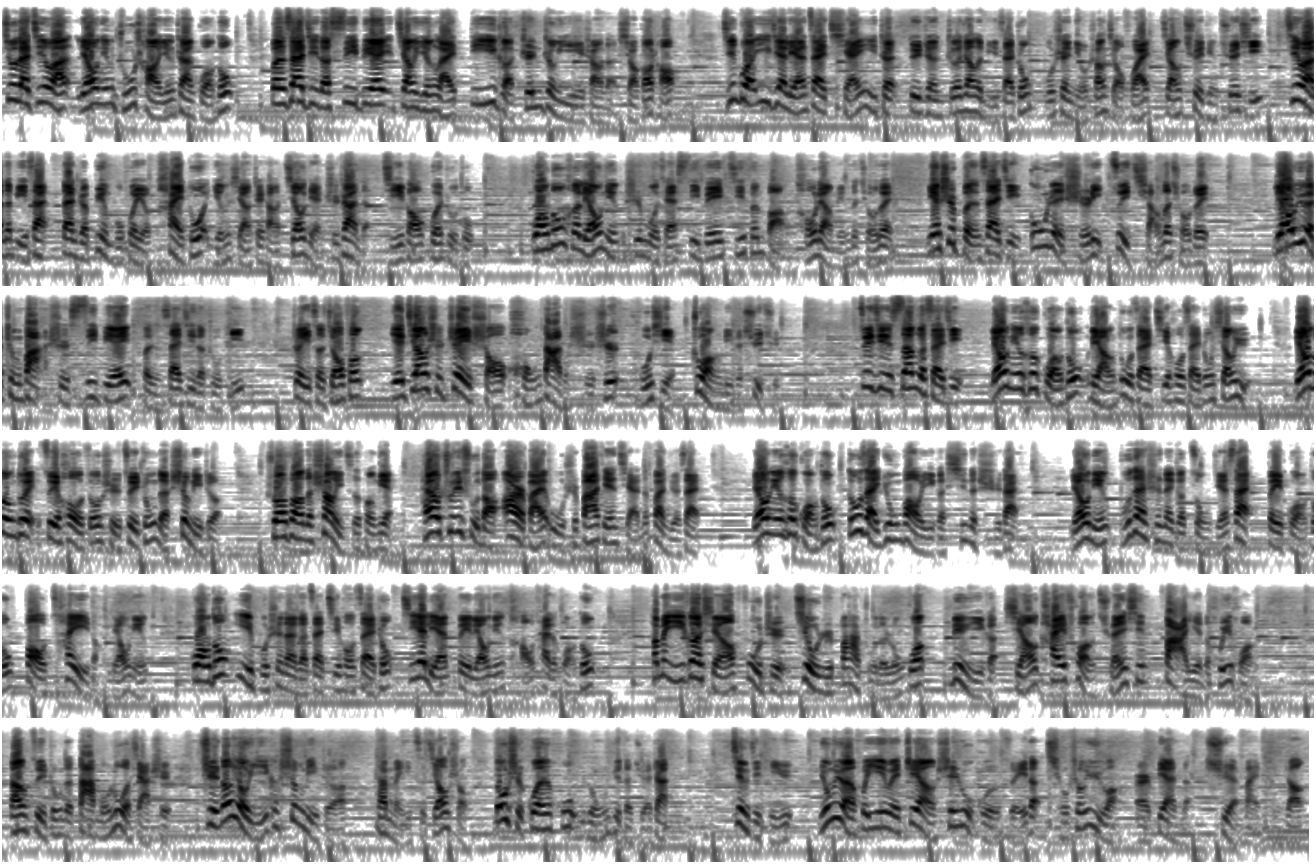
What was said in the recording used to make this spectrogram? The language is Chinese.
就在今晚，辽宁主场迎战广东，本赛季的 CBA 将迎来第一个真正意义上的小高潮。尽管易建联在前一阵对阵浙江的比赛中不慎扭伤脚踝，将确定缺席今晚的比赛，但这并不会有太多影响这场焦点之战的极高关注度。广东和辽宁是目前 CBA 积分榜头两名的球队，也是本赛季公认实力最强的球队。辽粤争霸是 CBA 本赛季的主题，这一次交锋也将是这首宏大的史诗谱写壮丽的序曲。最近三个赛季，辽宁和广东两度在季后赛中相遇，辽宁队最后都是最终的胜利者。双方的上一次碰面还要追溯到二百五十八天前的半决赛。辽宁和广东都在拥抱一个新的时代，辽宁不再是那个总决赛被广东爆脆的辽宁，广东亦不是那个在季后赛中接连被辽宁淘汰的广东。他们一个想要复制旧日霸主的荣光，另一个想要开创全新霸业的辉煌。当最终的大幕落下时，只能有一个胜利者，但每一次交手都是关乎荣誉的决战。竞技体育永远会因为这样深入骨髓的求生欲望而变得血脉喷张。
